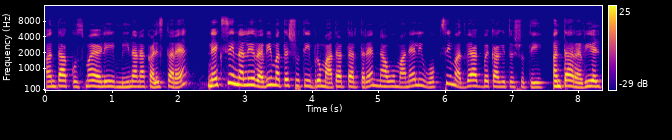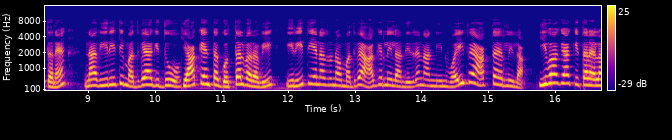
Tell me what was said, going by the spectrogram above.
ಅಂತ ಕುಸುಮ ಹೇಳಿ ಮೀನಾನ ಕಳಿಸ್ತಾರೆ. ನೆಕ್ಸ್ಟ್ ಸೀನ್ನಲ್ಲಿ ರವಿ ಮತ್ತೆ ಶ್ರುತಿ ಇಬ್ರು ಮಾತಾಡ್ತಾ ಇರ್ತಾರೆ. ನಾವು ಮನೆಯಲ್ಲಿ ಒಪ್ಸಿ ಮದ್ವೆ ಆಗ್ಬೇಕಾಗಿತ್ತು ಶ್ರುತಿ ಅಂತ ರವಿ ಹೇಳ್ತಾನೆ. ನಾವ್ ಈ ರೀತಿ ಮದ್ವೆ ಆಗಿದ್ದು ಯಾಕೆ ಅಂತ ಗೊತ್ತಲ್ವಾ ರವಿ? ಈ ರೀತಿ ಏನಾದ್ರೂ ನಾವು ಮದ್ವೆ ಆಗಿರ್ಲಿಲ್ಲ ಅಂದಿದ್ರೆ ನಾನು ನಿನ್ ವೈಫೇ ಆಗ್ತಾ ಇರ್ಲಿಲ್ಲ. ಇವಾಗ ಯಾಕೆ ಈ ಥರ ಎಲ್ಲ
